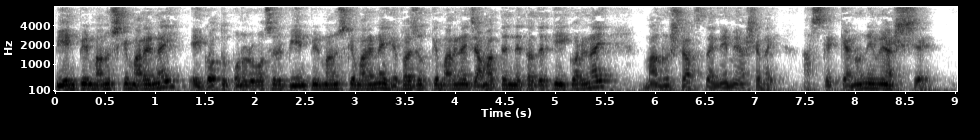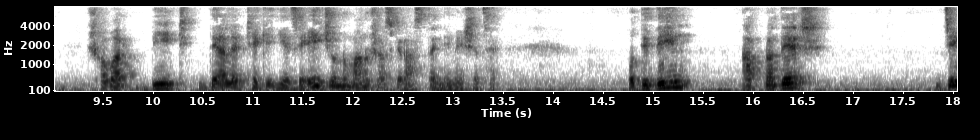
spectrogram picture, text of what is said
বিএনপির মানুষকে মারে নাই, এই গত পনেরো বছরে বিএনপির মানুষকে মারে নাই, হেফাজতকে মারে নাই, জামাতের নেতাদেরকে ই করে নাই, মানুষ রাস্তায় নেমে আসে নাই। আজকে কেন নেমে আসছে? সবার পিঠ দেয়ালে ঠেকে গিয়েছে, এই জন্য মানুষ আজকে রাস্তায় নেমে এসেছে। প্রতিদিন আপনাদের যে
